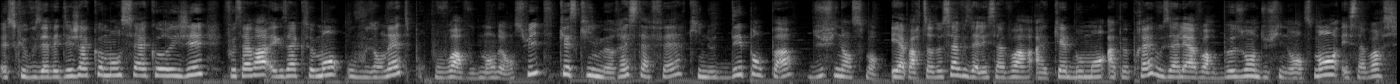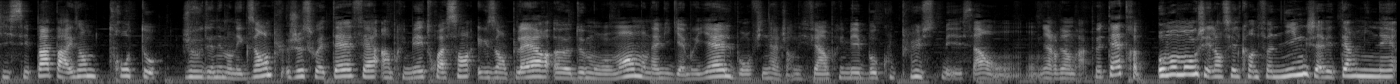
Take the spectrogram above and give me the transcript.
Est-ce que vous avez déjà commencé à corriger? Il faut savoir exactement où vous en êtes pour pouvoir vous demander ensuite qu'est-ce qu'il me reste à faire qui ne dépend pas du financement? Et à partir de ça, vous allez savoir à quel moment à peu près vous allez avoir besoin du financement et savoir si c'est pas par exemple trop tôt. Je vais vous donner mon exemple, je souhaitais faire imprimer 300 exemplaires euh, de mon roman, mon ami Gabriel. Bon, au final, j'en ai fait imprimer beaucoup plus, mais ça, on, y reviendra peut-être. Au moment où j'ai lancé le crowdfunding, j'avais terminé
